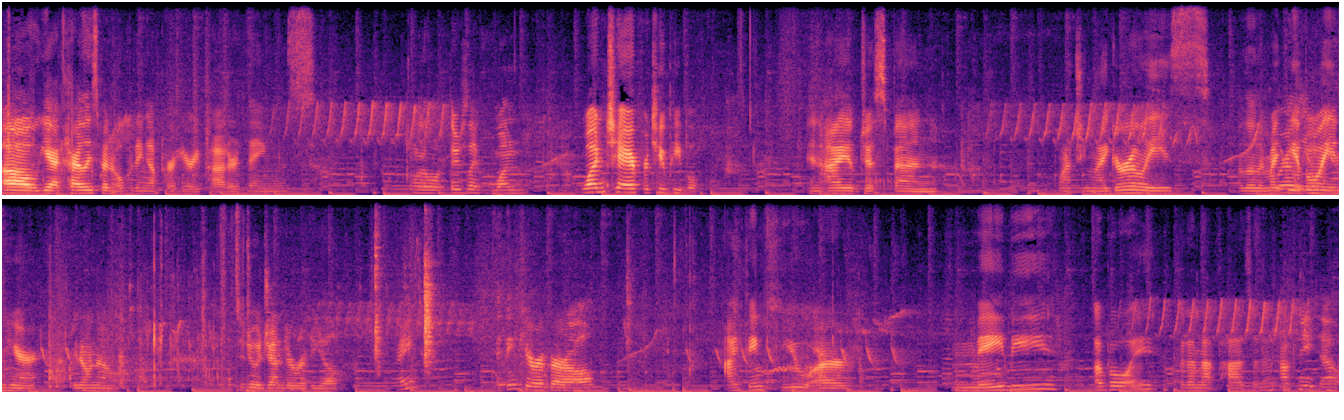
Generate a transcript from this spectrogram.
Oh, yeah, Carly's been opening up her Harry Potter things. Oh, there's like one, one chair for two people. And I have just been watching my girlies. Although there might be a Girlies. boy in here. We don't know. I'll have to do a gender reveal. Right? I think you're a girl. I think you are maybe a boy, but I'm not positive. How can you tell?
